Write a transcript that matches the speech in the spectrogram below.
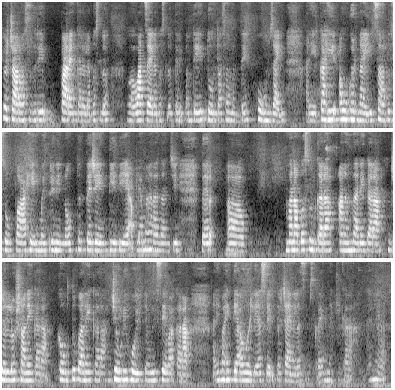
किंवा चार वाजता जरी पारायण करायला बसलं वाचायला बसलं तरी पण ते दोन तासामध्ये होऊन जाईल. आणि काही अवघड नाही साधं सोपं आहे. मैत्रिणींनो दत्त जयंती येते आपल्या महाराजांची. तर मनापासून करा आनंदाने करा जल्लोषाने करा कौतुकाने करा जेवढी होईल तेवढी सेवा करा. आणि माहिती आवडली असेल तर चॅनलला सबस्क्राईब नक्की करा. धन्यवाद.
